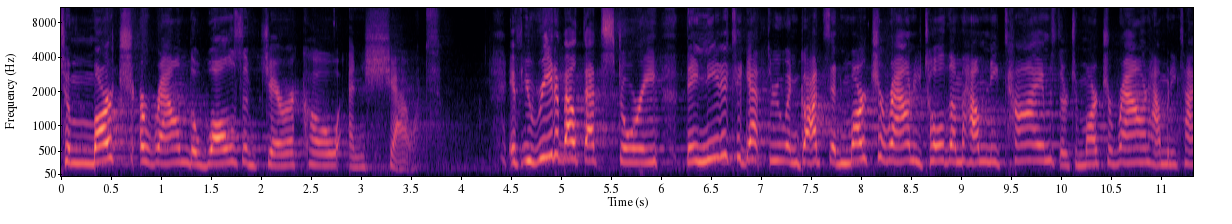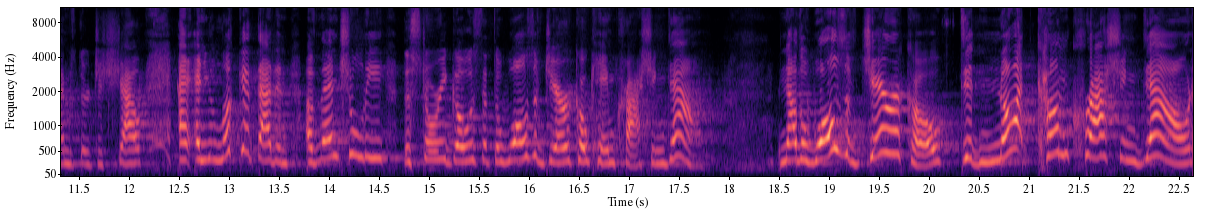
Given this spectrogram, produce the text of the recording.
to march around the walls of Jericho and shout. If you read about that story, they needed to get through, and God said, March around. He told them how many times they're to march around, how many times they're to shout. And, and you look at that, and eventually the story goes that the walls of Jericho came crashing down. Now, the walls of Jericho did not come crashing down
